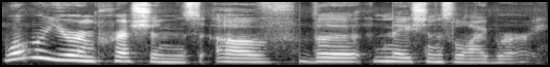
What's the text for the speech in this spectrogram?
What were your impressions of the nation's library?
